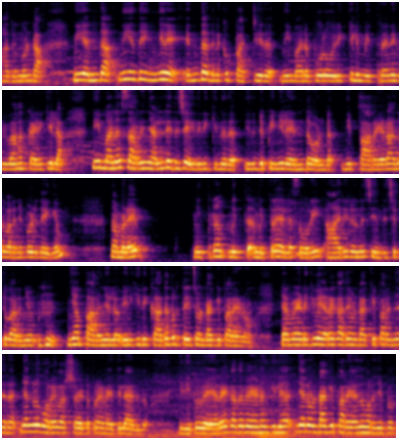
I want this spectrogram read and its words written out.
അതും കൊണ്ടാ. നീ എന്താ? നീ എന്താ ഇങ്ങനെ? എന്താ നിനക്ക് പറ്റിയത്? നീ മനഃപൂർവം ഒരിക്കലും മിത്രനെ വിവാഹം കഴിക്കില്ല. നീ മനസ്സറിഞ്ഞല്ല ഇത് ചെയ്തിരിക്കുന്നത്. ഇതിന്റെ പിന്നിൽ എന്തോ ഉണ്ട്. നീ പറയടാ എന്ന് പറഞ്ഞപ്പോഴത്തേക്കും നമ്മുടെ മിത്ര മിത്ര മിത്രയല്ല സോറി ആര്യനൊന്ന് ചിന്തിച്ചിട്ട് പറഞ്ഞു ഞാൻ പറഞ്ഞല്ലോ എനിക്കിനി കഥ പ്രത്യേകിച്ച് ഉണ്ടാക്കി പറയണോ? ഞാൻ വേണമെങ്കിൽ വേറെ കഥ ഉണ്ടാക്കി പറഞ്ഞു തരാം. ഞങ്ങൾ കുറേ വർഷമായിട്ട് പ്രണയത്തിലായിരുന്നു. ഇനിയിപ്പോൾ വേറെ കഥ വേണമെങ്കിൽ ഞാൻ ഉണ്ടാക്കി പറയാമെന്ന് പറഞ്ഞപ്പം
